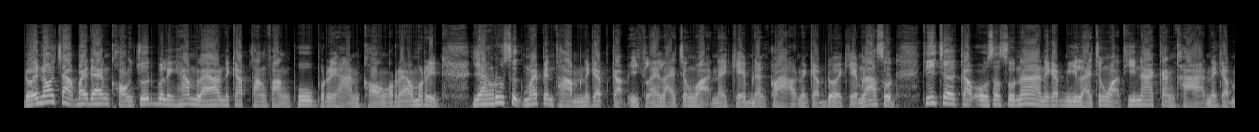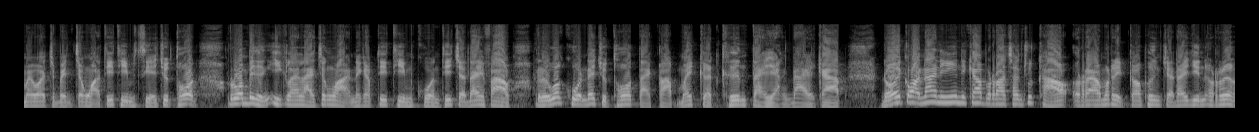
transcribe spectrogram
โดยนอกจากใบแดงของจูดเบลลิงแฮมแล้วนะครับทางฝั่งผู้บริหารของเรอัลมาดริดยังรู้สึกไม่เป็นธรรมนะครับกับอีกหลาย ๆ จังหวะในเกมดังกล่าวนะครับโดยเกมล่าสุดที่เจอกับโอซาซูน่านะครับมีหลายจังหวะที่น่ากังขานะครับไม่ว่าจะเป็นจังหวะที่ทีมเสียจุดโทษ รวมไปถึงอีกหลาย ๆ จังหวะนะครับที่ทีมควรที่จะได้ฟาวหรือว่าควรได้จุดโทษแต่กลับไม่เกิดขึ้นแต่อย่างใดครับโดยก่อนหน้านี้นะครับราชันชุดขาวเรอัลมาดริดก็เพิ่งจะได้ยื่นเรื่อง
